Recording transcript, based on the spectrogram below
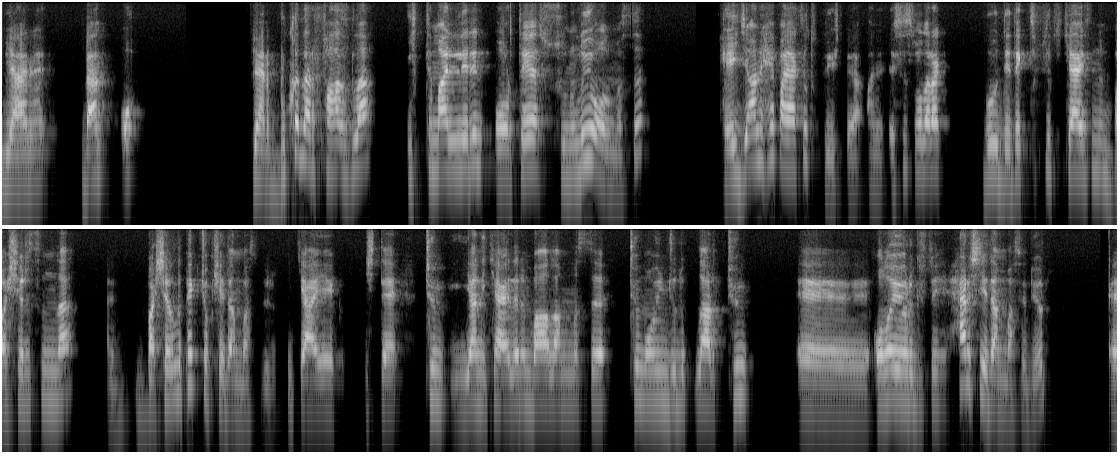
yani ben o yani bu kadar fazla ihtimallerin ortaya sunuluyor olması heyecanı hep ayakta tutuyor işte. Hani esas olarak bu dedektiflik hikayesinin başarısında hani başarılı pek çok şeyden bahsediyoruz. Hikaye işte tüm yan hikayelerin bağlanması, tüm oyunculuklar, tüm e, olay örgüsü her şeyden bahsediyoruz. E,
